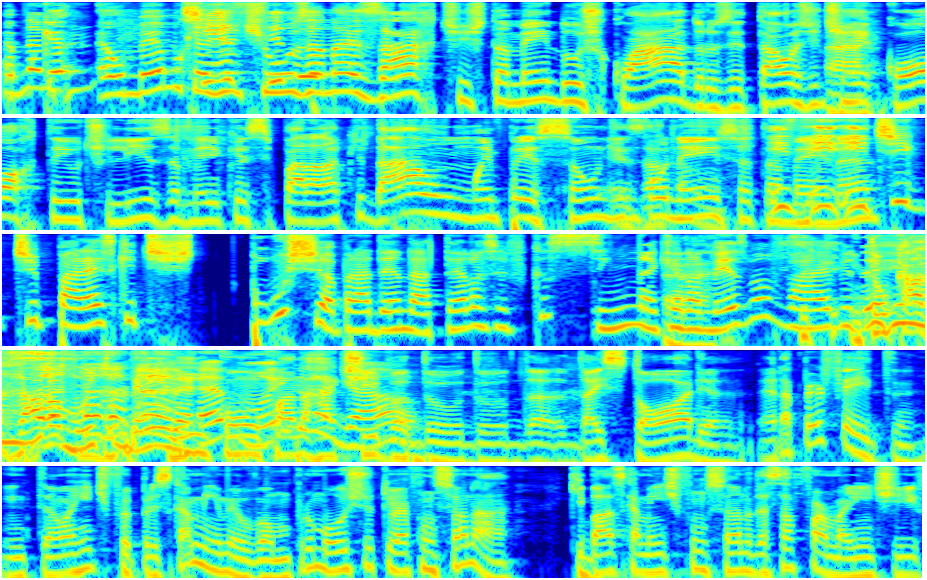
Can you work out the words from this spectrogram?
É, porque é o mesmo que a gente sido- usa nas artes também, dos quadros e tal. A gente É. recorta e utiliza meio que esse paralelo, que dá uma impressão de Exatamente. imponência E, também, e- né? e te, te parece que te puxa pra dentro da tela, você fica assim, naquela É. mesma vibe. Então daquele- casava muito bem, né? É com, com a narrativa do, do- da, da história. Era perfeito. Então a gente foi por esse caminho, meu. Vamos pro motion que vai funcionar. Que basicamente funciona dessa forma. A gente,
